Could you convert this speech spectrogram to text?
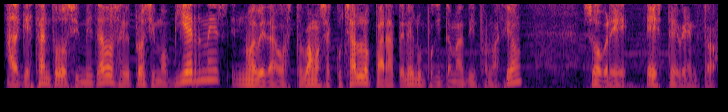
al que están todos invitados el próximo viernes 9 de agosto. Vamos a escucharlo para tener un poquito más de información sobre este evento.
